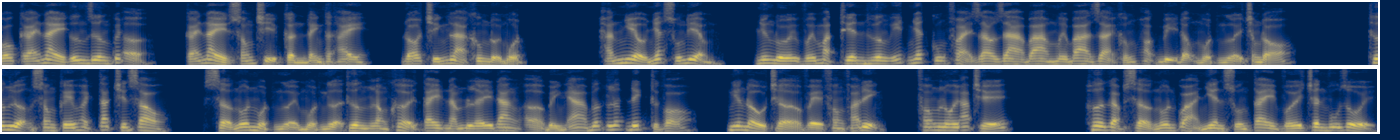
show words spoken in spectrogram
có cái này ương dương quyết ở, cái này song chỉ cần đánh thật hay, đó chính là không đổi một. Hắn nhiều nhất xuống điểm, nhưng đối với mặt thiên hương ít nhất cũng phải giao ra ba mươi ba giải khống hoặc bị động một người trong đó. Thương lượng xong kế hoạch tác chiến sau, sở nôn một người một ngựa thương long khởi tay nắm lấy đang ở bình a bước lướt đích từ võ, nghiêng đầu trở về phong phá định, phong lôi áp chế. Hơ gặp sở nôn quả nhiên xuống tay với chân vũ rồi,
